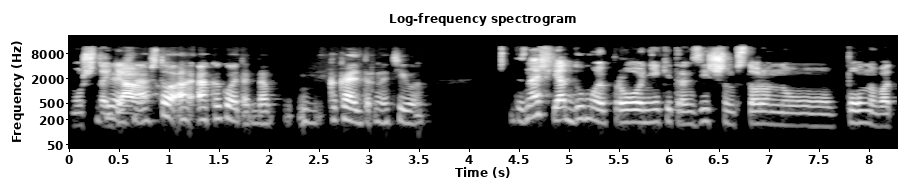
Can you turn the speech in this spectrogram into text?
Потому что Интересно. я... А что, а, а какой тогда, какая альтернатива? Ты знаешь, я думаю про некий транзишн в сторону полного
